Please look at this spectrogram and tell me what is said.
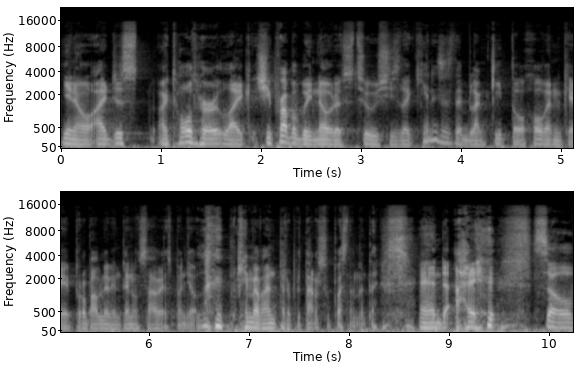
you know, I just, I told her, like, she probably noticed too. She's like, ¿quién es este blanquito joven que probablemente no sabe español? que me va a interpretar supuestamente. And I, so,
